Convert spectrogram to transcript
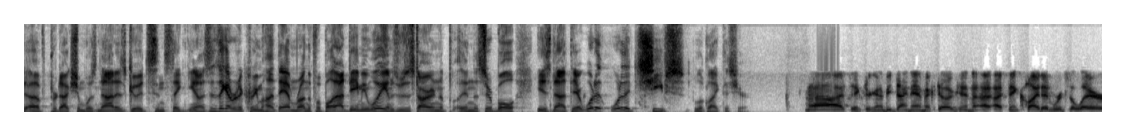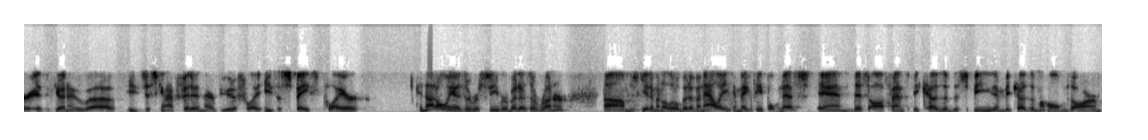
of production was not as good since they, you know, since they got rid of Kareem Hunt. They haven't run the football. Now Damien Williams, who's a star in the in the Super Bowl, is not there. What do, what do the Chiefs look like this year? Uh, I think they're going to be dynamic, Doug, and I, I think Clyde Edwards-Helaire is going to. Uh, he's just going to fit in there beautifully. He's a space player, and not only as a receiver but as a runner. Um, just get him in a little bit of an alley, he can make people miss. And this offense, because of the speed and because of Mahomes' arm,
